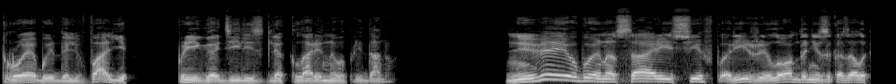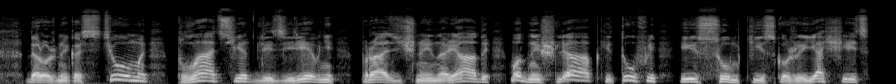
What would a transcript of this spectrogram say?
Труэбы и Дель Валье, пригодились для Клариного приданого. Невея в Буэнос-Айресе, в Париже и Лондоне заказала дорожные костюмы, платья для деревни, праздничные наряды, модные шляпки, туфли и сумки из кожи ящериц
